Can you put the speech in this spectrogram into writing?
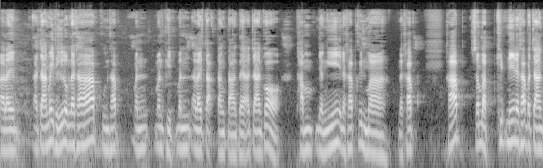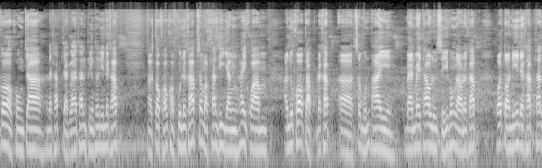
อะไรอาจารย์ไม่ถือหรอกนะครับ คุณครับมันมันผิดมันอะไรต,ต่างๆ แต่อาจารย์ก็ทำอย่างนี้นะครับขึ้นมานะครับครับสำหรับคลิปนี้นะครับ อาจารย์ก็คงจะนะครับ จากลาท่านเพียงเท่านี้นะครับก็ขอขอบคุณนะครับสำหรับท่านที่ยังให้ความอนุเคราะห์กับนะครับสมุนไพรแบรนด์ไม่เท่าฤาษีของเรานะครับ เพราะตอนนี้นะครับท่าน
